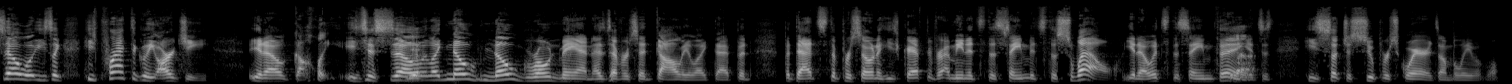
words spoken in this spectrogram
so he's like he's practically Archie. You know, golly, he's just so Yeah. like no no grown man has ever said golly like that. But but that's the persona he's crafted for. I mean, it's the same. It's the swell. You know, it's the same thing. Yeah. It's just he's such a super square. It's unbelievable.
